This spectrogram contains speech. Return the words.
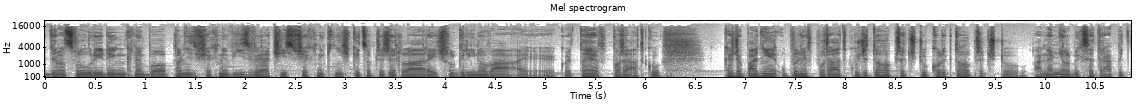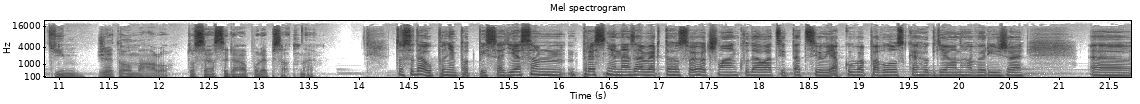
dělat slow reading nebo plnit všechny výzvy a číst všechny knížky, co přečetla Rachel Greenová a jako to je v pořádku. Každopádně je úplně v pořádku, že toho přečtu, kolik toho přečtu a neměl bych se trápit tím, že je toho málo. To se asi dá podepsat, ne? To sa dá úplne podpísať. Ja som presne na záver toho svojho článku dala citáciu Jakuba Pavlovského, kde on hovorí, že uh,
